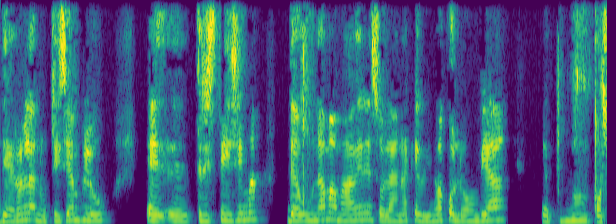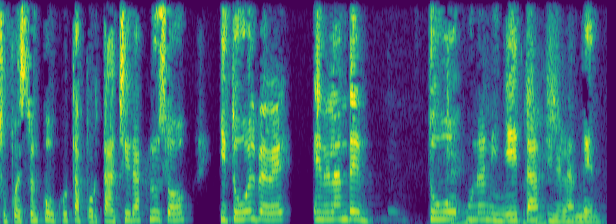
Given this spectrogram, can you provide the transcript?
dieron la noticia en Blue, eh, eh, tristísima, de una mamá venezolana que vino a Colombia, por supuesto en Cúcuta, por Táchira, cruzó y tuvo el bebé en el andén tuvo una niñita en el andén.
